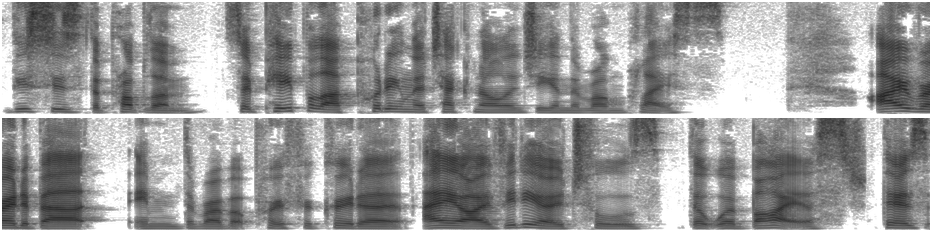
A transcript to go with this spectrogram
this is the problem. So people are putting the technology in the wrong place. I wrote about in the Robot Proof Recruiter AI video tools that were biased. There's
